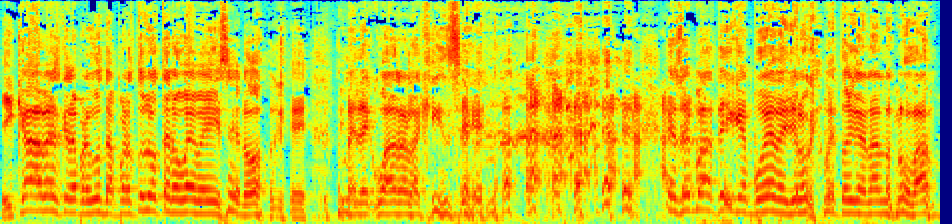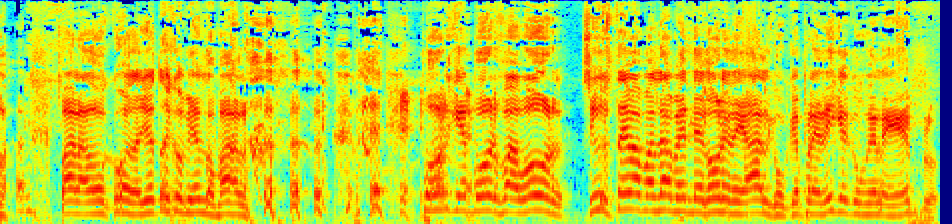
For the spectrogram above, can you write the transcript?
Y cada vez que le pregunta, pero tú no te lo bebes, dice, no, que me descuadra la quincena. Eso es para ti que puede. Yo lo que me estoy ganando no dan pa- para dos cosas. Yo estoy comiendo mal. Porque, por favor, si usted va a mandar vendedores de algo, que predique con el ejemplo.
